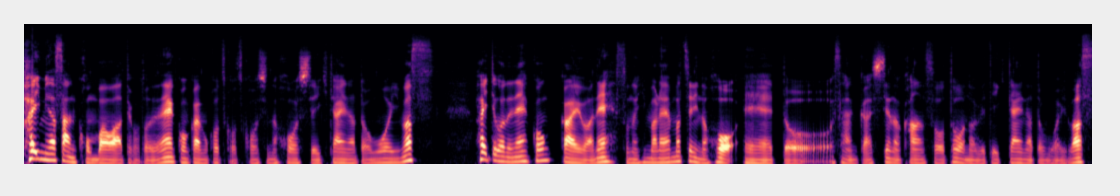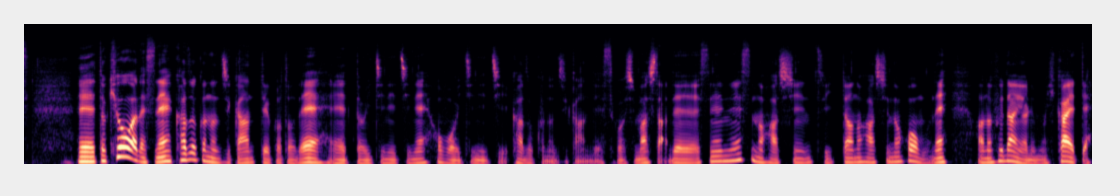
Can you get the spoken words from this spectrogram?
はい、皆さんこんばんは。ってことでね、今回もコツコツ更新の方していきたいなと思います。はい、ということでね、今回はね、そのヒマラヤ祭りの方、えっ、ー、と、参加しての感想等を述べていきたいなと思います。えっ、ー、と、今日はですね、家族の時間ということで、えっ、ー、と、一日ね、ほぼ一日家族の時間で過ごしました。で、SNS の発信、Twitter の発信の方もね、あの、普段よりも控えて、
